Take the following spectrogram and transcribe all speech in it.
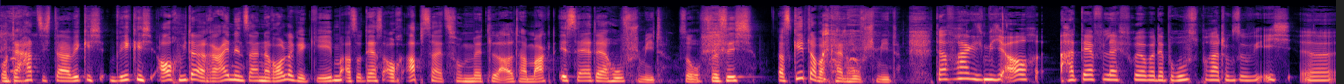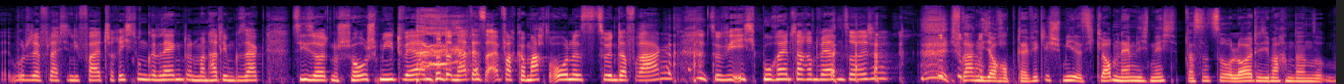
Und der hat sich da wirklich, wirklich auch wieder rein in seine Rolle gegeben. Also der ist auch abseits vom Mittelaltermarkt, ist er der Hofschmied. So, für sich. Es gibt aber keinen Hofschmied. Da frage ich mich auch, hat der vielleicht früher bei der Berufsberatung, so wie ich, äh, wurde der vielleicht in die falsche Richtung gelenkt und man hat ihm gesagt, sie sollten Showschmied werden und dann hat er es einfach gemacht, ohne es zu hinterfragen, so wie ich Buchhändlerin werden sollte. Ich frage mich auch, ob der wirklich Schmied ist. Ich glaube nämlich nicht. Das sind so Leute, die machen dann so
